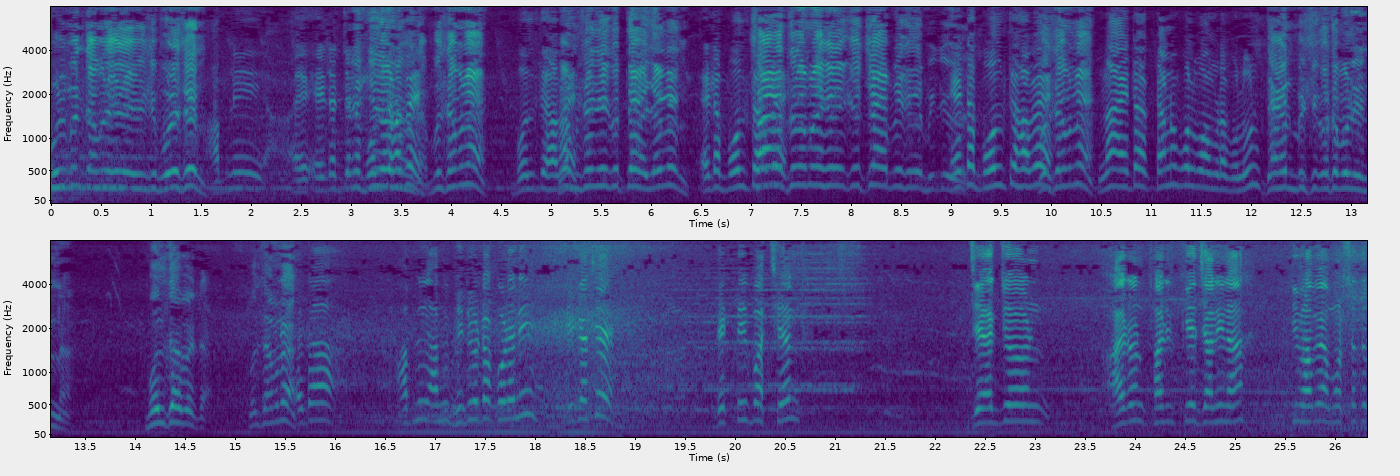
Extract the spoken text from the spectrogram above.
বলবেন তো আমাদের বলেছেন। আপনি এটার জন্য বলতে হবে? বলতে হবে না। বলতে হবে। করতে হবে জানেন? এটা বলতে হবে। এটা বলতে হবে। না? না এটা কেন বলব আমরা বলুন? দেখেন বেশি কথা বলেন না। বলতে হবে এটা। বলতে হবে না? এটা আপনি আমি ভিডিওটা করে নিই ঠিক আছে? দেখতেই পাচ্ছেন যে একজন আয়রন ফারির কে জানি না কীভাবে আমার সাথে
